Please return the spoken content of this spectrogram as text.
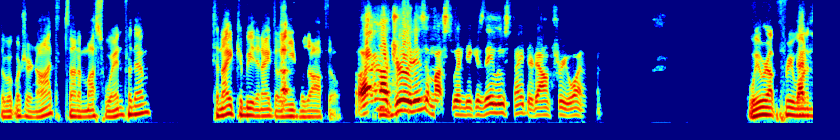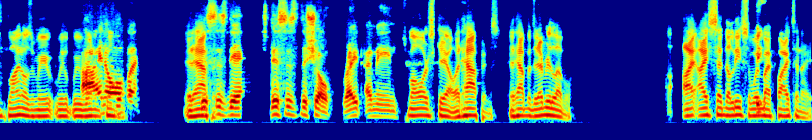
which they're not. It's not a must win for them. Tonight could be the night the heat goes off, though. Well, Drew, it is a must win because they lose tonight. They're down three one. We were up three one in the finals, and we we, we I know, but it happens. This is the this is the show, right? I mean, smaller scale. It happens. It happens at every level. I I said the Leafs will win by five tonight.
